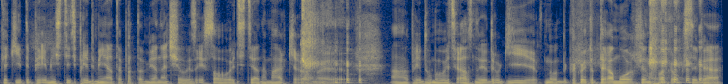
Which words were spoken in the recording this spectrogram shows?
какие-то переместить предметы. Потом я начал изрисовывать стены маркером, а, придумывать разные другие, ну, какой-то тераморфинг вокруг себя.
